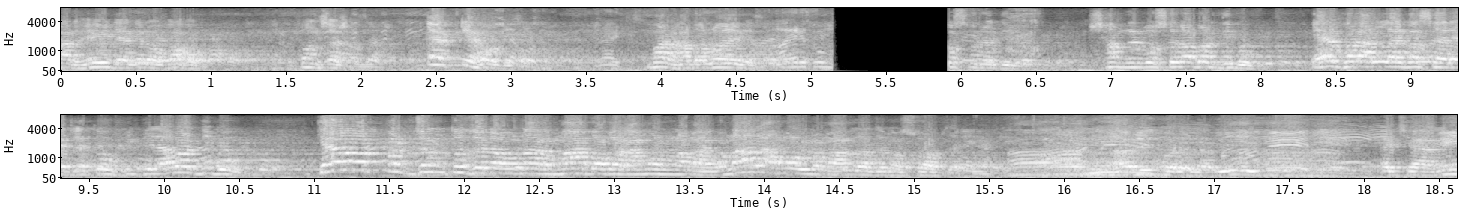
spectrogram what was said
আর হেইটা গেল বাহ, পঞ্চাশ হাজার। একটা হবে মার হাবা লয়ে গেছে। বছরে সামনের বছর আবার দিব। এরপর আল্লাহ বাসায় রাখলে তৌফিক দিলে আবার দিব। পর্যন্ত যেন ওনার মা বাবার আমল নামায় ওনার আমল নামা আল্লাহ যেন সব জানি রাখে। আচ্ছা আমি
